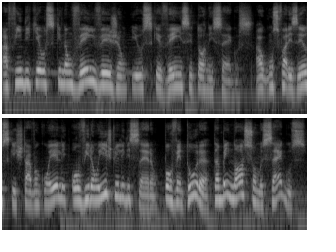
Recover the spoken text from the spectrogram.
a fim de que os que não veem vejam e os que veem se tornem cegos. Alguns fariseus que estavam com ele ouviram isto e lhe disseram: Porventura, também nós somos cegos?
